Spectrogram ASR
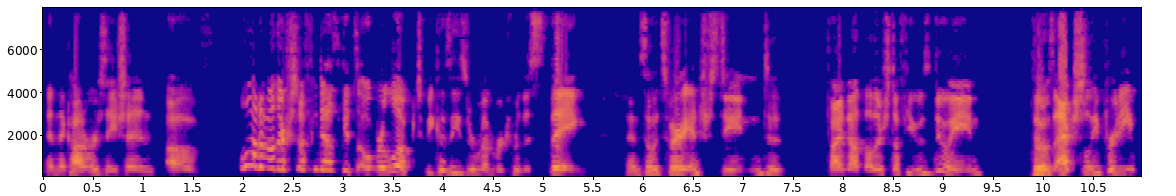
in the conversation of a lot of other stuff he does gets overlooked because he's remembered for this thing. And so it's very interesting to find out the other stuff he was doing that was actually pretty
